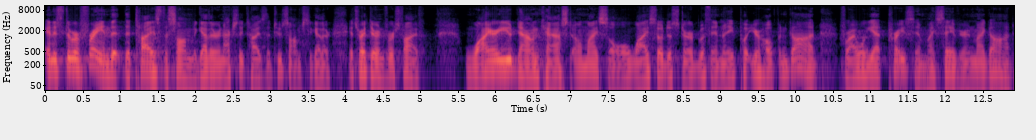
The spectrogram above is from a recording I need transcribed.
And it's the refrain that, that ties the psalm together and actually ties the two psalms together. It's right there in verse 5. Why are you downcast, O my soul? Why so disturbed within me? Put your hope in God, for I will yet praise him, my Savior and my God.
